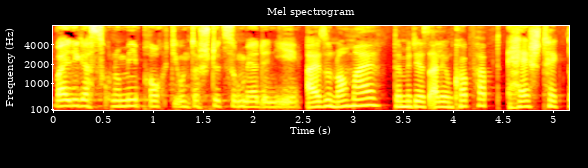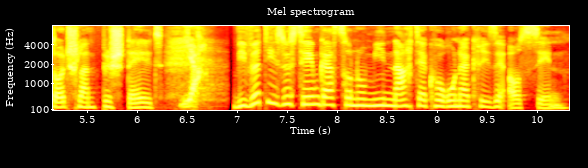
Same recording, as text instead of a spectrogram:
weil die Gastronomie braucht die Unterstützung mehr denn je. Also nochmal, damit ihr es alle im Kopf habt, Hashtag Deutschland bestellt. Ja. Wie wird die Systemgastronomie nach der Corona-Krise aussehen?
